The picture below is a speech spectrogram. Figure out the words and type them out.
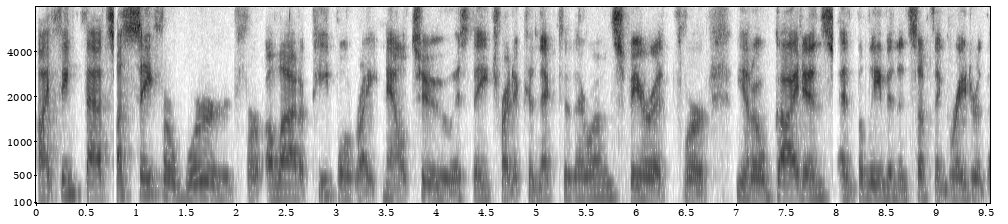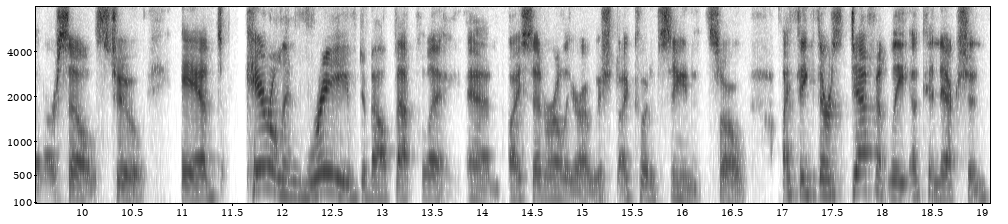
I think that's a safer word for a lot of people right now too, as they try to connect to their own spirit for, you know, guidance and believing in something greater than ourselves too. And Carolyn raved about that play. And I said earlier, I wished I could have seen it. So I think there's definitely a connection.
